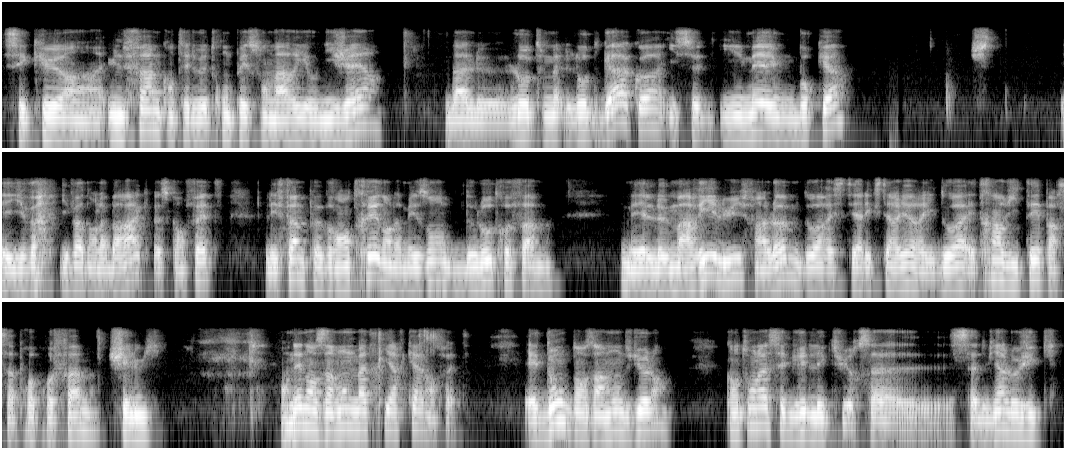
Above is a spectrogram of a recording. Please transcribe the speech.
C'est qu'une femme, quand elle veut tromper son mari au Niger, bah, le- l'autre l'autre gars, quoi, il, se, il met une burqa et il va, il va dans la baraque parce qu'en fait, les femmes peuvent rentrer dans la maison de l'autre femme. Mais le mari, lui, enfin l'homme, doit rester à l'extérieur et il doit être invité par sa propre femme chez lui. On est dans un monde matriarcal, en fait. Et donc dans un monde violent. Quand on a cette grille de lecture, ça, ça devient logique.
